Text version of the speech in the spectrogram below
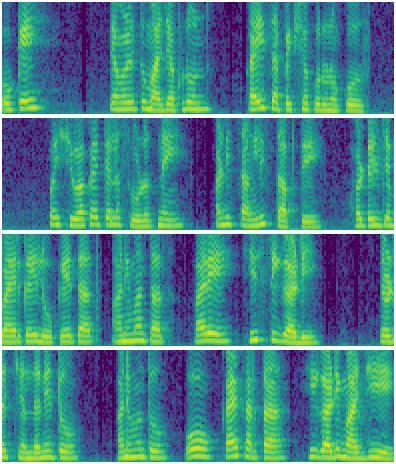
ओके? त्यामुळे तू माझ्याकडून काहीच अपेक्षा करू नकोस. पण शिवा काय त्याला सोडत नाही आणि चांगलीच तापते. हॉटेलच्या बाहेर काही लोक येतात आणि म्हणतात अरे हीच ती गाडी. तेवढ्यात चंदन येतो. आणि म्हणतो ओ काय करता? ही गाडी माझी आहे.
